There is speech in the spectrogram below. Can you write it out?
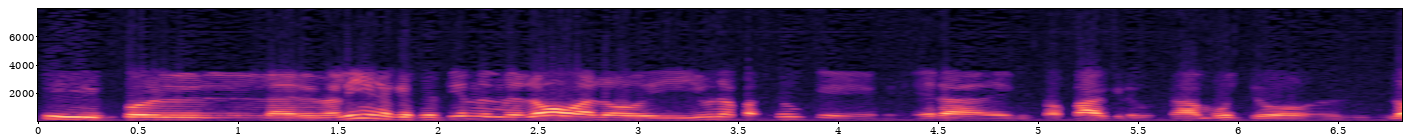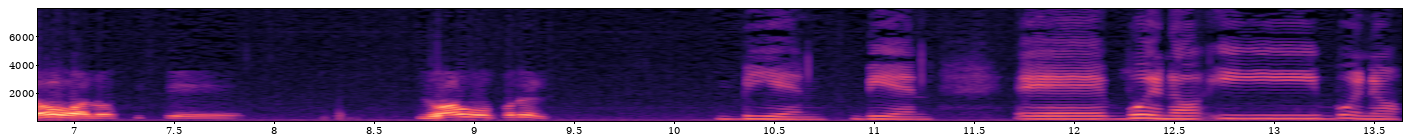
Y por la adrenalina que se tiene en el óvalo y una pasión que era de mi papá, que le gustaba mucho el óvalo, así que lo hago por él. Bien, bien. Eh, bueno, y bueno,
